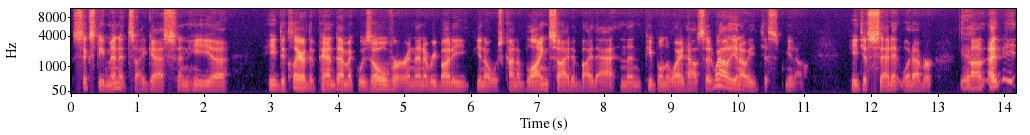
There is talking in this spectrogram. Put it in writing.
60 minutes i guess and he uh he declared the pandemic was over and then everybody you know was kind of blindsided by that and then people in the white house said well you know he just you know he just said it whatever yeah uh, it,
